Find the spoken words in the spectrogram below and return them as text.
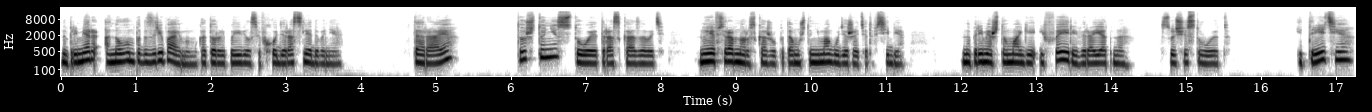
Например, о новом подозреваемом, который появился в ходе расследования. Вторая — то, что не стоит рассказывать, но я все равно расскажу, потому что не могу держать это в себе. Например, что магия и фейри, вероятно, существуют. И третье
